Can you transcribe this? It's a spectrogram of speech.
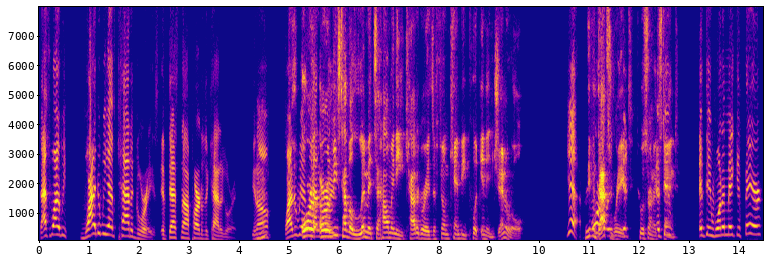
that's why we why do we have categories if that's not part of the category? You know? Mm-hmm. Why do we or or at least have a limit to how many categories a film can be put in in general? Yeah, even or, that's rigged to a certain extent. They, if they want to make it fair,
